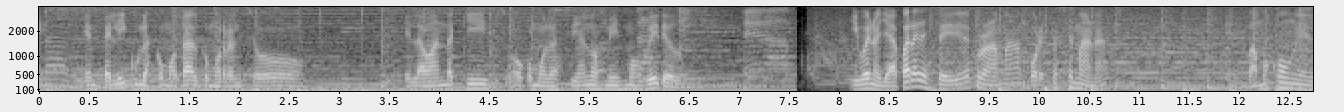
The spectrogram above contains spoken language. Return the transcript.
en películas como tal, como realizó la banda Kiss o como lo hacían los mismos Beatles. Y bueno, ya para despedir el programa por esta semana, eh, vamos con el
